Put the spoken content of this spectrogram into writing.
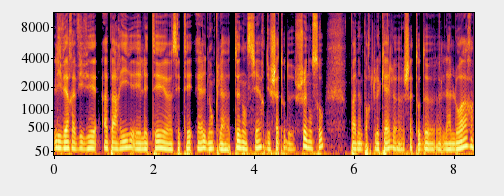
L'hiver elle vivait à Paris et l'été euh, c'était elle, donc la tenancière du château de Chenonceau, pas n'importe lequel, euh, château de la Loire.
